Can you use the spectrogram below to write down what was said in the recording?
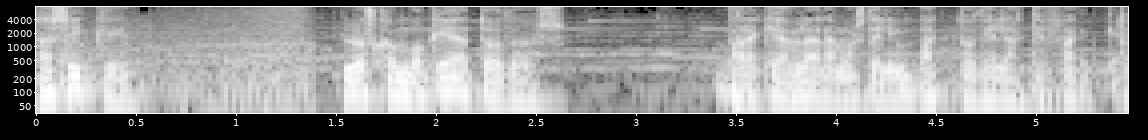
Así que los convoqué a todos para que habláramos del impacto del artefacto.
